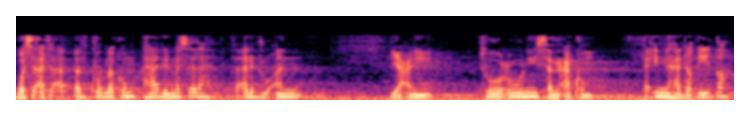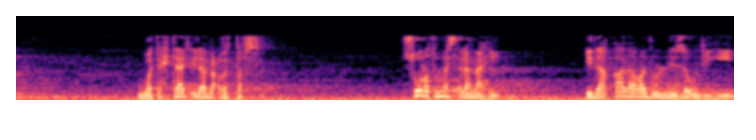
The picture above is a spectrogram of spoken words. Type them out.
وسأذكر لكم هذه المسألة فأرجو أن يعني توعوني سمعكم فإنها دقيقة وتحتاج إلى بعض التفصيل. صورة المسألة ما هي؟ إذا قال رجل لزوجه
